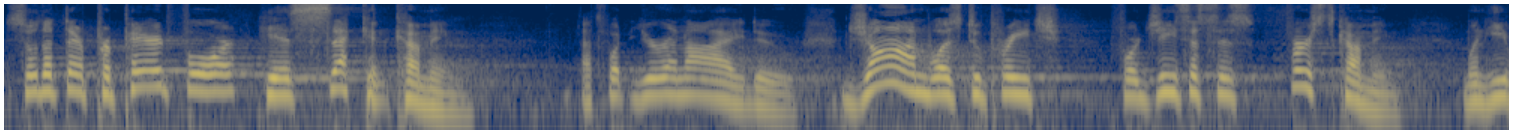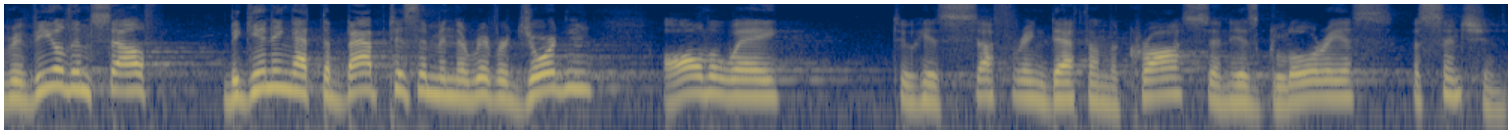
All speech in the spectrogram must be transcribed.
so that they're prepared for his second coming. That's what you and I do. John was to preach for Jesus' first coming when he revealed himself beginning at the baptism in the river Jordan all the way to his suffering death on the cross and his glorious ascension.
